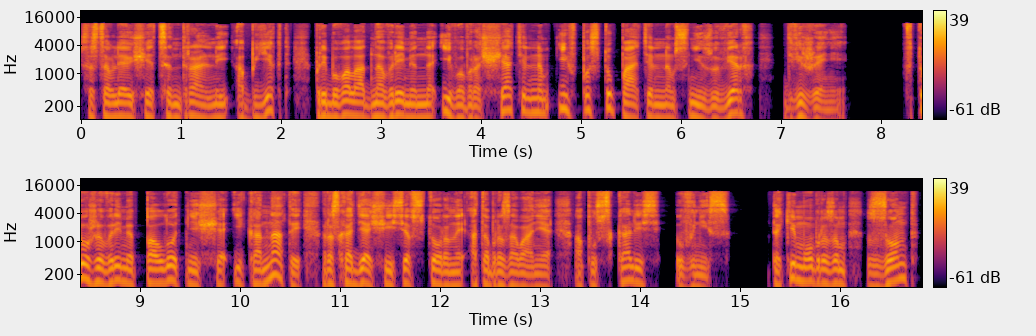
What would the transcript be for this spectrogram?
составляющая центральный объект, пребывала одновременно и во вращательном, и в поступательном снизу вверх движении. В то же время полотнища и канаты, расходящиеся в стороны от образования, опускались вниз. Таким образом, зонд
